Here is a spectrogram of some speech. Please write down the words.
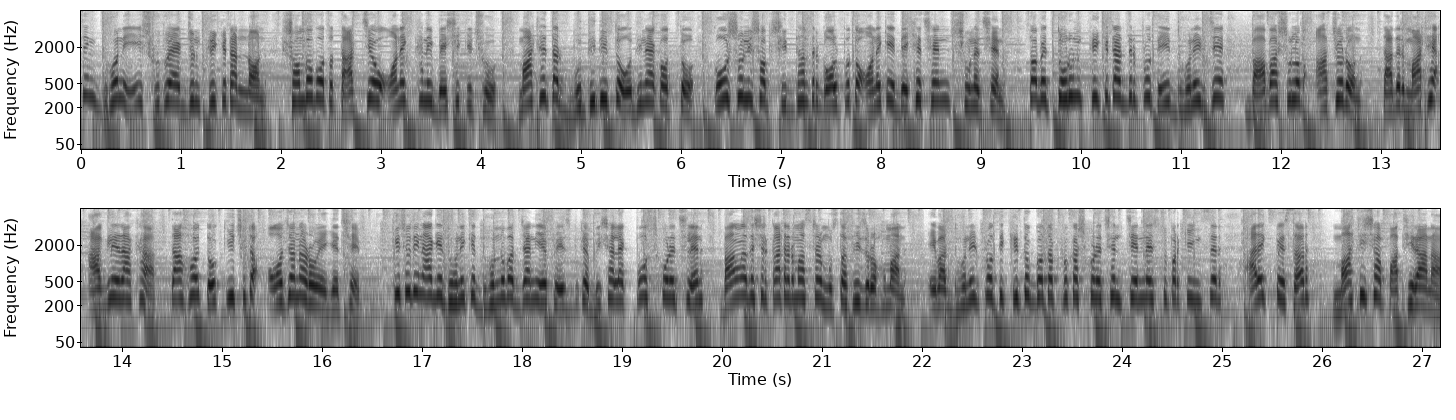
সিং ধোনি শুধু একজন ক্রিকেটার নন, সম্ভবত তার চেয়েও অনেকখানি বেশি কিছু। মাঠে তার বুদ্ধিদীপ্ত অধিনায়কত্ব, কৌশলী সব সিদ্ধান্তের গল্প তো অনেকেই দেখেছেন, শুনেছেন। তবে তরুণ ক্রিকেটারদের প্রতি ধোনির যে বাবা সুলভ আচরণ, তাদের মাঠে আগলে রাখা, তা হয়তো কিছুটা অজানা রয়ে গেছে। কিছুদিন আগে ধোনিকে ধন্যবাদ জানিয়ে ফেসবুকে বিশাল এক পোস্ট করেছিলেন বাংলাদেশের কাটার মাস্টার মুস্তাফিজুর রহমান। এবার ধোনির প্রতি কৃতজ্ঞতা প্রকাশ করেছেন চেন্নাই সুপার কিংসের আরেক পেসার মাথিসা পাথিরানা।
